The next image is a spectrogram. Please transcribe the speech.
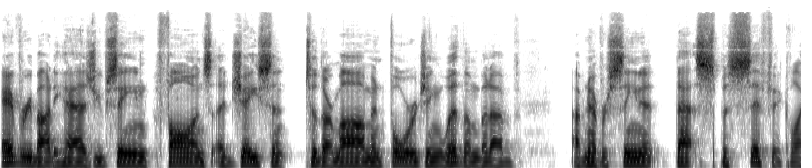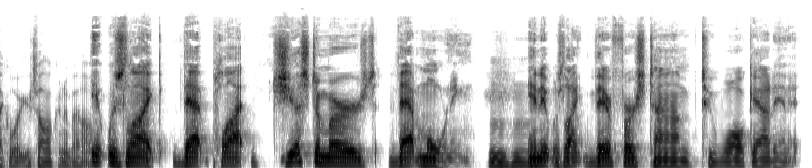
everybody has. You've seen fawns adjacent to their mom and foraging with them, but I've I've never seen it that specific like what you're talking about. It was like that plot just emerged that morning, Mhm. and it was like their first time to walk out in it.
